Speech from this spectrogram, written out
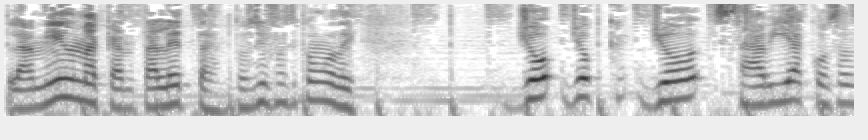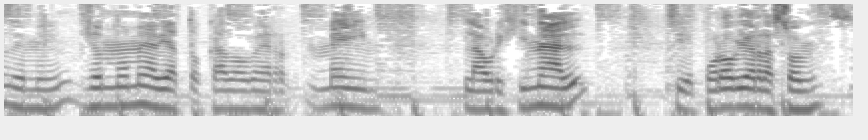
la misma cantaleta. Entonces fue así como de yo yo yo sabía cosas de Maine, yo no me había tocado ver Maine la original, sí, por obvias razones.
